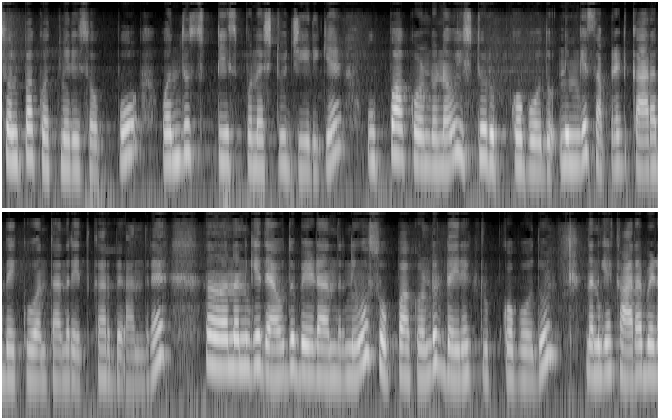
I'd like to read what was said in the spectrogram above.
ಸ್ವಲ್ಪ ಕೊತ್ತಂಬರಿ ಸೊಪ್ಪು, ಒಂದು ಟೀ ಸ್ಪೂನಷ್ಟು ಜೀರಿಗೆ. ಉಪ್ಪು ಹಾಕ್ಕೊಂಡು ನಾವು ಇಷ್ಟು ರುಬ್ಕೋಬೋದು. ನಿಮಗೆ ಸಪ್ರೇಟ್ ಖಾರ ಬೇಕು ಅಂತ ಅಂದರೆ ಎತ್ಕಾರ ಬೇಕು ಅಂದರೆ ನನಗೆ ಯಾವುದು ಬೇಡ ಅಂದರೆ ನೀವು ಸೊಪ್ಪು ಹಾಕ್ಕೊಂಡು ಡೈರೆಕ್ಟ್ ರುಬ್ಕೋಬೋದು. ನನಗೆ ಖಾರ ಬೇಡ,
